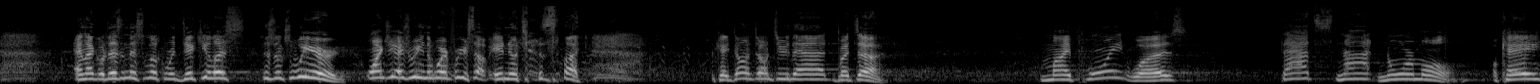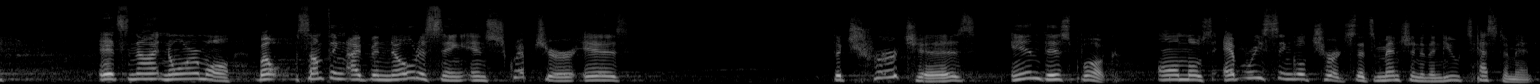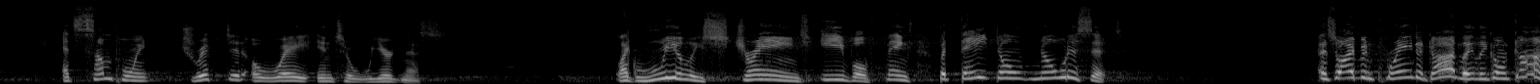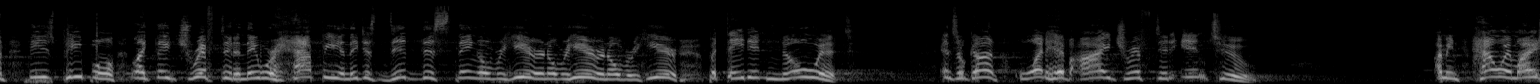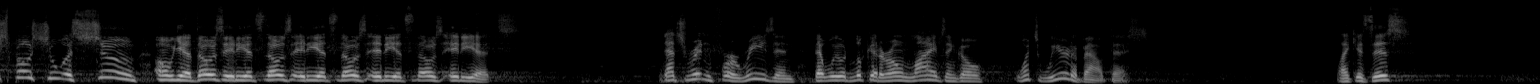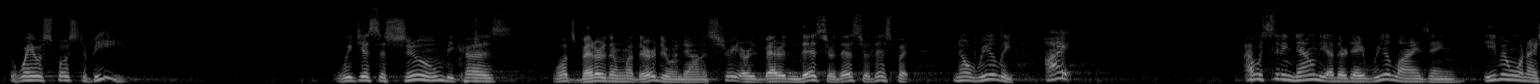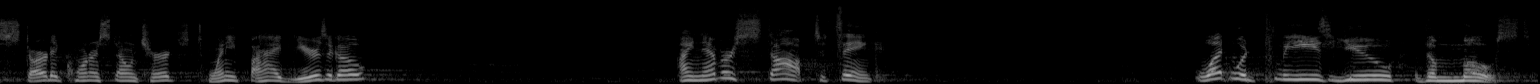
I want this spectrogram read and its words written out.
and I go, Doesn't this look ridiculous? This looks weird. Why aren't you guys reading the word for yourself? You know, just like, okay, don't don't do that. But uh, my point was, that's not normal. Okay, it's not normal. But something I've been noticing in Scripture is the churches in this book, almost every single church that's mentioned in the New Testament, at some point drifted away into weirdness. Like really strange, evil things, but they don't notice it. And so I've been praying to God lately, going, God, these people, like they drifted and they were happy and they just did this thing over here and over here and over here, but they didn't know it. And so, God, what have I drifted into? I mean, how am I supposed to assume, oh, yeah, those idiots, those idiots, those idiots, those idiots? That's written for a reason that we would look at our own lives and go, what's weird about this? Like, is this the way it was supposed to be? We just assume because, well, it's better than what they're doing down the street, or better than this, or this, or this. But no, really, I, I was sitting down the other day realizing, even when I started Cornerstone Church 25 years ago, I never stopped to think what would please you the most?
